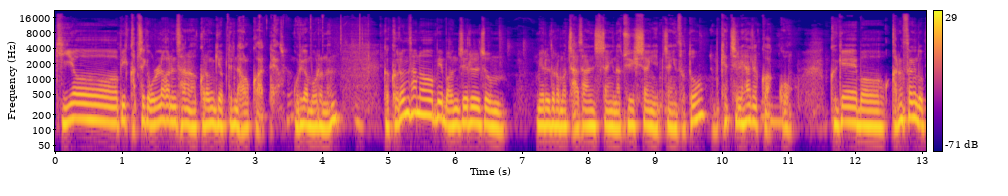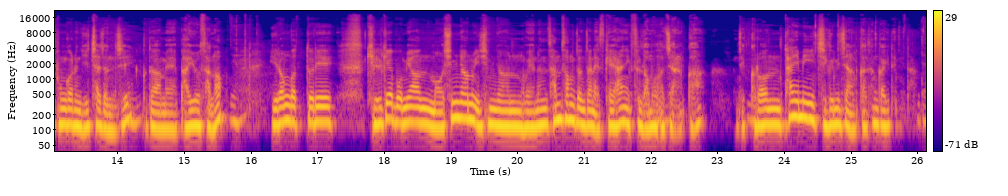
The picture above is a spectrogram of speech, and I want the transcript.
기업이 갑자기 올라가는 산업 그런 기업들이 나올 것 같아요. 그렇죠. 우리가 모르는 그러니까 그런 산업이 뭔지를 좀 예를 들어 뭐 자산 시장이나 주식 시장의 입장에서도 좀 캐치를 해야 될 것 같고 그게 뭐 가능성이 높은 거는 2차 전지, 그 다음에 바이오 산업 네. 이런 것들이 길게 보면 뭐 10년 후, 20년 후에는 삼성전자, SK 하이닉스를 넘어서지 않을까. 이제 그런 타이밍이 지금이지 않을까 생각이 됩니다. 네.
